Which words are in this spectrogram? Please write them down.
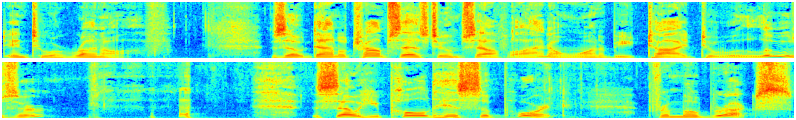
into a runoff. So Donald Trump says to himself, Well, I don't want to be tied to a loser. so he pulled his support from Mo Brooks.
